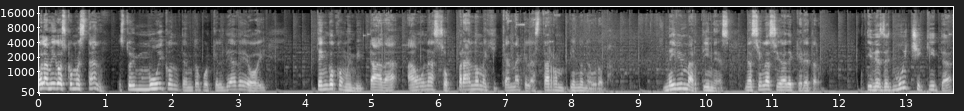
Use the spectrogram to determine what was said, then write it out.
Hola amigos, ¿cómo están? Estoy muy contento porque el día de hoy tengo como invitada a una soprano mexicana que la está rompiendo en Europa. Navy Martínez nació en la ciudad de Querétaro y desde muy chiquita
